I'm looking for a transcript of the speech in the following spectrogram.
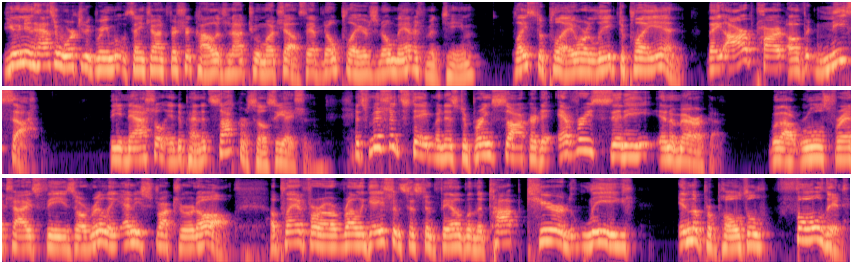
The union has a working agreement with St. John Fisher College, not too much else. They have no players, no management team, place to play, or league to play in. They are part of NISA, the National Independent Soccer Association. Its mission statement is to bring soccer to every city in America without rules, franchise fees, or really any structure at all. A plan for a relegation system failed when the top tiered league in the proposal folded.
